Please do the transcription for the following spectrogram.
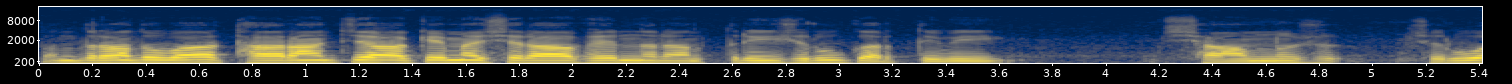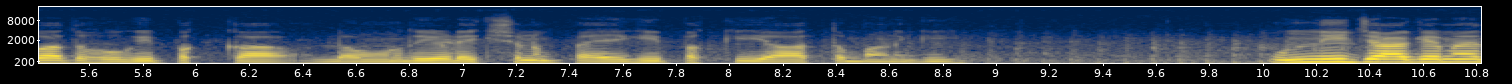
15 ਤੋਂ ਬਾਅਦ 18 ਚ ਆ ਕੇ ਮੈਂ ਸ਼ਰਾਬ ਫਿਰ ਨਿਰੰਤਰੀ ਸ਼ੁਰੂ ਕਰਤੀ ਵੀ ਸ਼ਾਮ ਨੂੰ ਸ਼- ਸ਼ੁਰੂਆਤ ਹੋ ਗਈ ਪੱਕਾ, ਲਾਉਣ ਦੀ ਐਡਿਕਸ਼ਨ ਪੈ ਗਈ, ਪੱਕੀ ਆਦਤ ਬਣ ਗਈ। 19 ਚ ਆ ਕੇ ਮੈਂ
